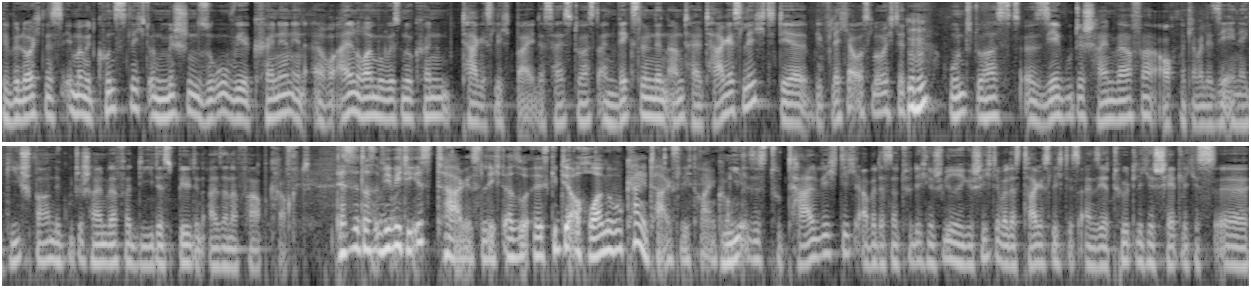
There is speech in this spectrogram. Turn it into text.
Wir beleuchten es immer mit Kunstlicht und mischen so, wir können, in allen Räumen, wo wir es nur können, Tageslicht bei. Das heißt, du hast einen wechselnden Anteil Tageslicht, der die Fläche ausleuchtet mhm. und du hast äh, sehr gute Scheinwerfer, auch mittlerweile sehr energiesparende gute Scheinwerfer, die das Bild in all seiner Farbkraft. Das ist interessant. Wie wichtig ist Tageslicht? Also es gibt ja auch Räume, wo kein Tageslicht reinkommt. Mir ist es total wichtig, aber das ist natürlich eine schwierige Geschichte, weil das Tageslicht ist ein sehr tödliches, schädliches äh,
